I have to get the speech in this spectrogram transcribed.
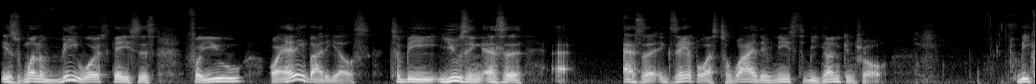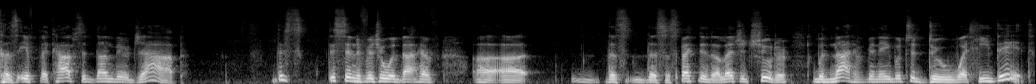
is one of the worst cases for you or anybody else to be using as a as an example as to why there needs to be gun control. Because if the cops had done their job, this this individual would not have uh, uh, the the suspected alleged shooter would not have been able to do what he did.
